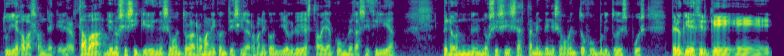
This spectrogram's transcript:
tú llegabas a donde querías. Estaba, yo no sé si en ese momento la Romana Conti, si la Romana Conti yo creo ya estaba ya con Vega Sicilia, pero no sé si exactamente en ese momento fue un poquito después. Pero quiero decir que eh,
